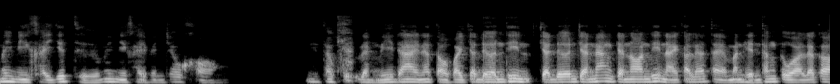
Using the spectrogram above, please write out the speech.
ไม่มีใครยึดถือ ไม่มีใครเป็นเจ้าของนี่ถ้าฝึกอย่างนี้ได้นะ ต่อไปจะเดินที่จะเดินจะนั่งจะนอนที่ไหนก็แล้ว แต่มันเห็นทั้งตัวแล้วก็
